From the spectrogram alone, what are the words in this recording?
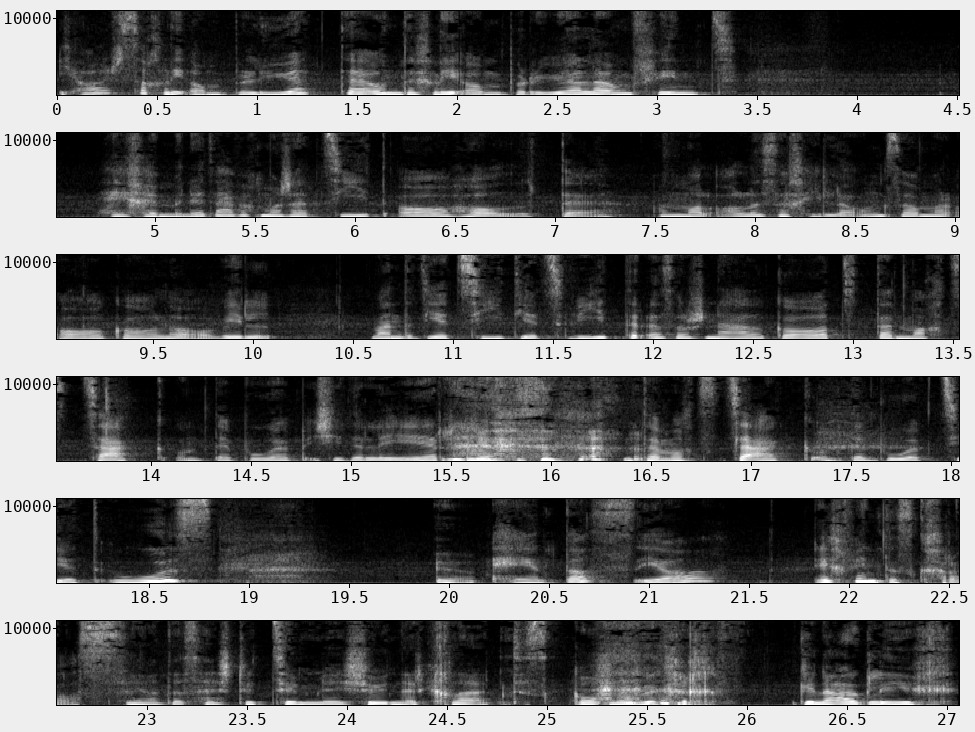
ja, ist so ein bisschen am Blüten und ein bisschen am Brüllen und finde, hey, können wir nicht einfach mal Zeit anhalten und mal alles ein bisschen langsamer angehen lassen? Weil wenn die Zeit jetzt weiter so schnell geht, dann macht es zack und der Bub ist in der Lehre. und dann macht es zack und der Bub zieht aus. Ja. Hey, und das, ja, ich finde das krass. Ja, das hast du ziemlich schön erklärt. Das geht mir wirklich genau gleich.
